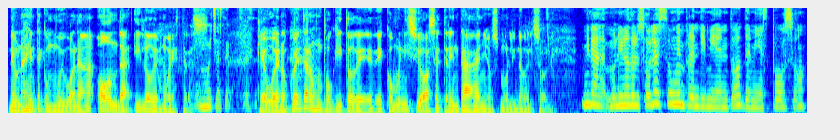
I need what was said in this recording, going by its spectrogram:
de una gente con muy buena onda y lo demuestras. Muchas gracias. Qué bueno, cuéntanos un poquito de, de cómo inició hace 30 años Molino del Sol. Mira, Molino del Sol es un emprendimiento de mi esposo.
